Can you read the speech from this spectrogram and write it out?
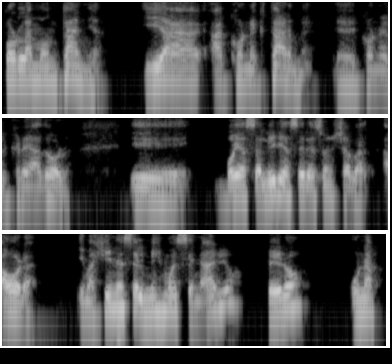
por la montaña y a, conectarme eh, con el creador. Voy a salir y hacer eso en Shabbat. Ahora, imagínense el mismo escenario, pero una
